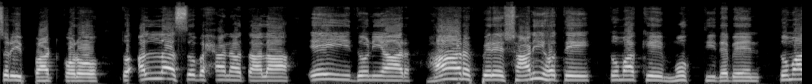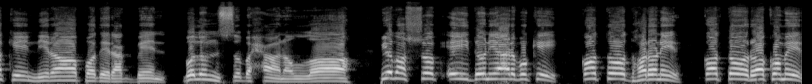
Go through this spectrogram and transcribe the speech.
শরীফ পাঠ করো, তো আল্লাহ সুবহানাহু ওয়া তাআলা এই দুনিয়ার হার পেরেশানি হতে তোমাকে মুক্তি দেবেন, তোমাকে নিরাপদে রাখবেন। বলুন, সুবহানাল্লাহ। প্রিয় দর্শক, এই দুনিয়ার বুকে কত ধরনের, কত রকমের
